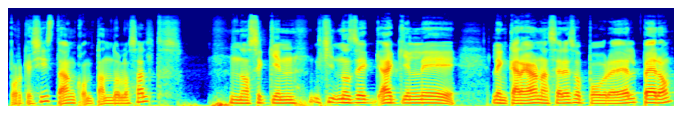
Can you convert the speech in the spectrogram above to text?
Porque sí, estaban contando los saltos. No sé quién, no sé a quién le, le encargaron hacer eso, pobre de él, pero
